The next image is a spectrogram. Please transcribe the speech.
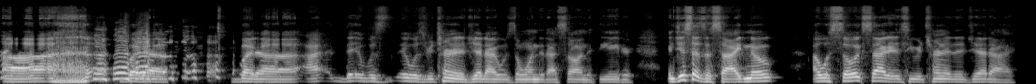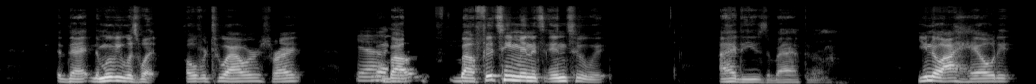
Uh, but uh, but uh, I it was it was Return of the Jedi was the one that I saw in the theater. And just as a side note, I was so excited to see Return of the Jedi that the movie was what over two hours, right? Yeah. About about fifteen minutes into it, I had to use the bathroom. You know, I held it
